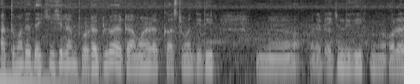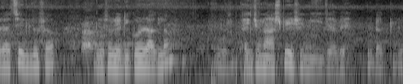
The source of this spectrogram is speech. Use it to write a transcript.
আর তোমাদের দেখিয়েছিলাম প্রোডাক্টগুলো এটা আমার এক কাস্টমার দিদির উম, একজন দিদির অর্ডার আছে। এগুলো সব এগুলো সব রেডি করে রাখলাম। একজন আসবে এসে নিয়ে যাবে প্রোডাক্টগুলো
